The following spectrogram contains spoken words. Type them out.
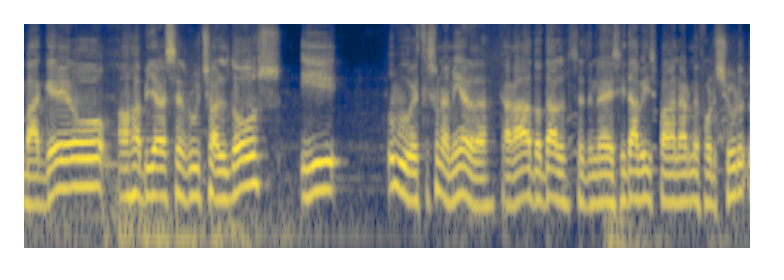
Vaqueo. Vamos a pillar ese rucho al 2. Y. Uh, esta es una mierda. Cagada total. Se necesita bis para ganarme for sure.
